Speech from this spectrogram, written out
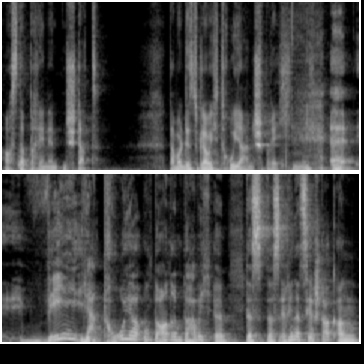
aus der brennenden Stadt. Da wolltest du, glaube ich, Troja ansprechen, nicht? Weh, ja, Troja unter anderem, da habe ich, äh, das, das erinnert sehr stark an,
